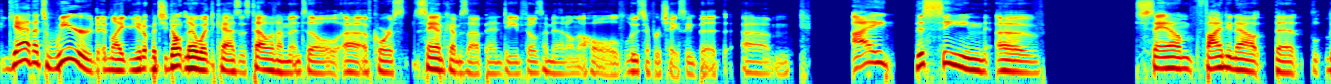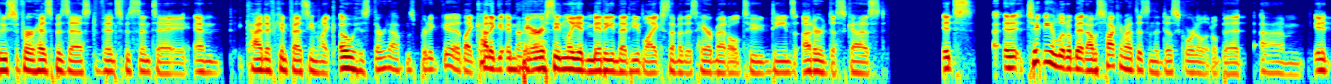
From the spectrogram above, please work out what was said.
Yeah, that's weird, and like you know, but you don't know what Cass is telling him until, uh, of course, Sam comes up and Dean fills him in on the whole Lucifer chasing bit. Um, I this scene of Sam finding out that Lucifer has possessed Vince Vincente and kind of confessing like, "Oh, his third album's pretty good." Like kind of embarrassingly admitting that he likes some of this hair metal to Dean's utter disgust. It's it took me a little bit. I was talking about this in the Discord a little bit. Um, it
